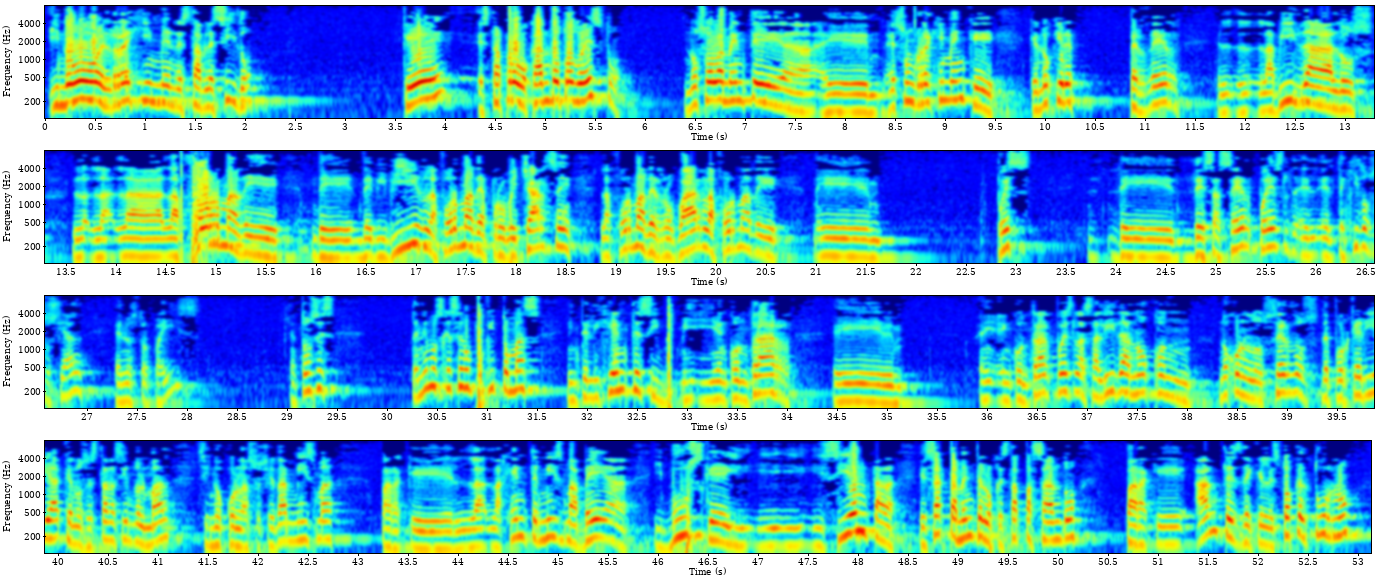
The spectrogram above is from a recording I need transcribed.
Y no el régimen establecido que está provocando todo esto. No solamente ah, eh, es un régimen que, que no quiere perder la vida, los, la, la, la forma de, de, vivir, la forma de aprovecharse, la forma de robar, la forma de, pues, de deshacer, pues, el, tejido social en nuestro país. Entonces, tenemos que ser un poquito más inteligentes y encontrar eh, encontrar pues la salida no con no con los cerdos de porquería que nos están haciendo el mal, sino con la sociedad misma para que la, gente misma vea y busque y, sienta exactamente lo que está pasando para que antes de que les toque el turno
